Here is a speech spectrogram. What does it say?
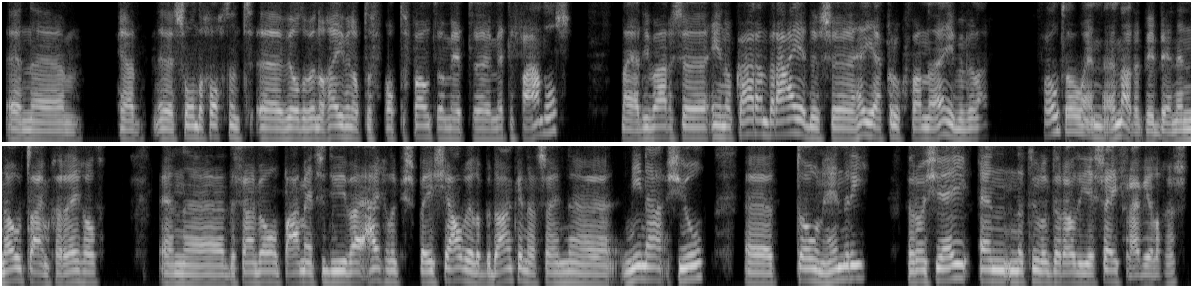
En ehm, ja, uh, zondagochtend uh, wilden we nog even op de, op de foto met, uh, met de vaandels. Nou ja, die waren ze in elkaar aan het draaien. Dus hey, jij vroeg van, hey, we willen een foto. En nou, dat werd binnen no time geregeld. En er zijn wel een paar mensen die wij eigenlijk speciaal willen bedanken. Dat zijn Nina, Jules, Toon Henry, Roger en natuurlijk de Rode JC-vrijwilligers.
